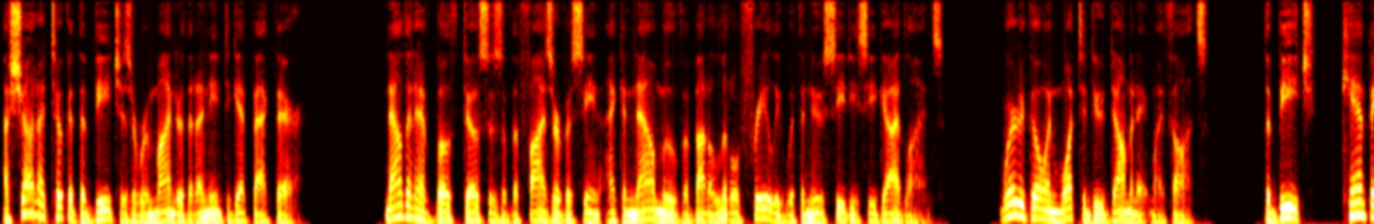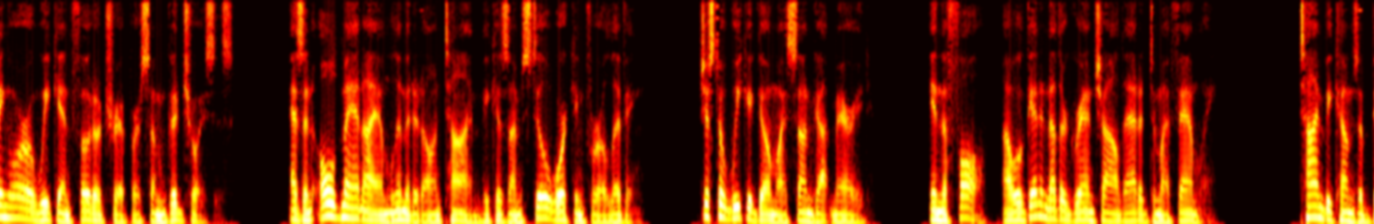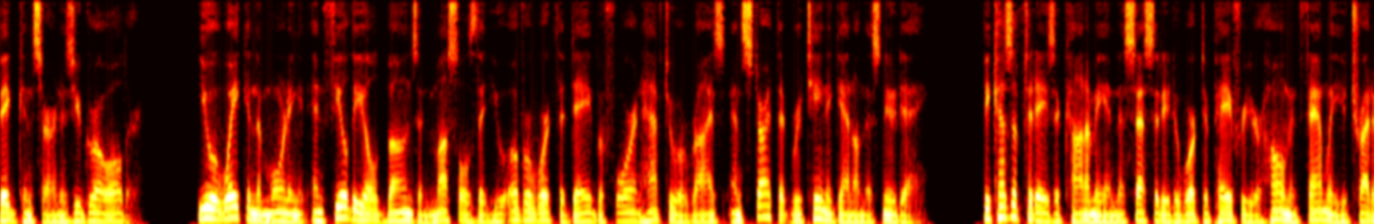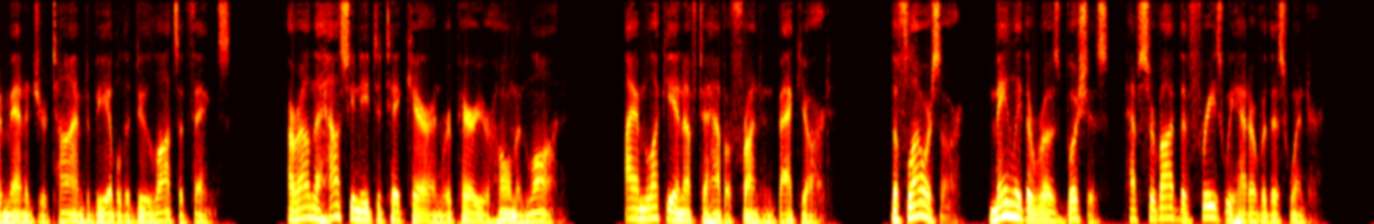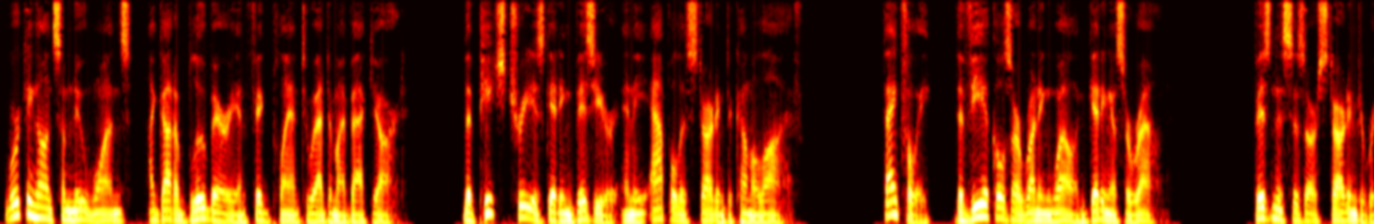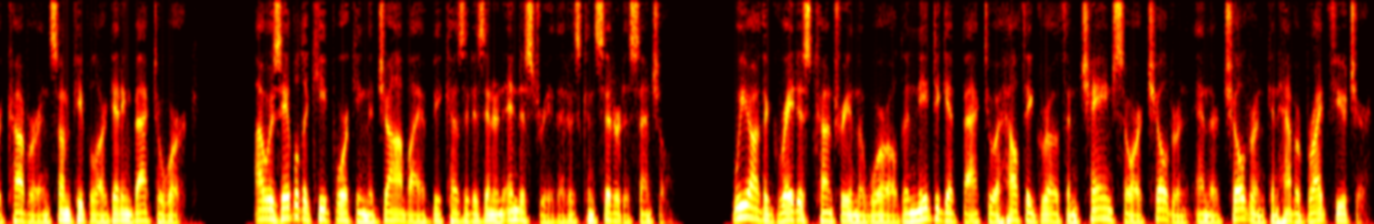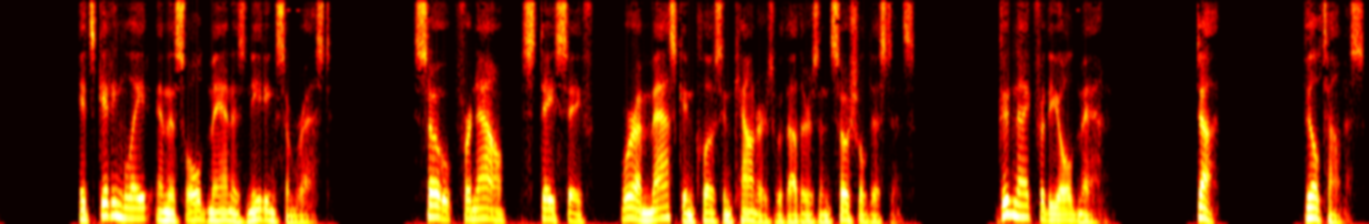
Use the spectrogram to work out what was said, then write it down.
A shot I took at the beach is a reminder that I need to get back there. Now that I have both doses of the Pfizer vaccine, I can now move about a little freely with the new CDC guidelines. Where to go and what to do dominate my thoughts. The beach, camping, or a weekend photo trip are some good choices. As an old man, I am limited on time because I'm still working for a living. Just a week ago, my son got married. In the fall, I will get another grandchild added to my family. Time becomes a big concern as you grow older. You awake in the morning and feel the old bones and muscles that you overworked the day before and have to arise and start that routine again on this new day. Because of today's economy and necessity to work to pay for your home and family, you try to manage your time to be able to do lots of things. Around the house, you need to take care and repair your home and lawn. I am lucky enough to have a front and backyard. The flowers are, mainly the rose bushes, have survived the freeze we had over this winter. Working on some new ones, I got a blueberry and fig plant to add to my backyard. The peach tree is getting busier and the apple is starting to come alive. Thankfully, the vehicles are running well and getting us around. Businesses are starting to recover and some people are getting back to work. I was able to keep working the job I have because it is in an industry that is considered essential. We are the greatest country in the world and need to get back to a healthy growth and change so our children and their children can have a bright future. It's getting late and this old man is needing some rest. So, for now, stay safe, wear a mask in close encounters with others and social distance. Good night for the old man. Dot. Bill Thomas.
